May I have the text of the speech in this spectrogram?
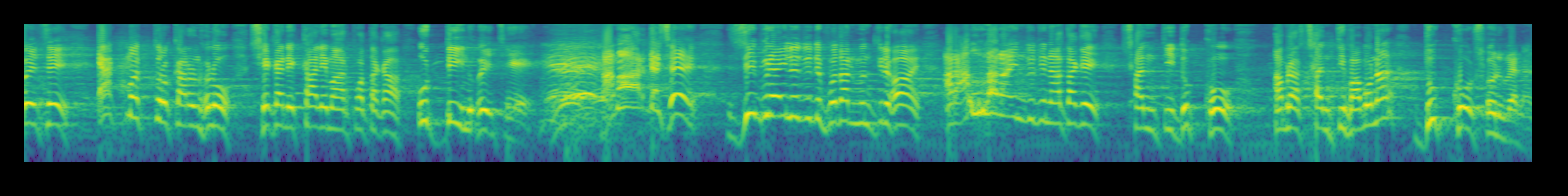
হয়েছে, একমাত্র কারণ হলো সেখানে কালেমার পতাকা উড্ডীন হয়েছে। আমার দেশে জিব্রাইল যদি প্রধানমন্ত্রী হয়, আর আল্লাহর আইন যদি না থাকে, শান্তি, দুঃখ, আমরা শান্তি পাবো না, দুঃখ সরবে না।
